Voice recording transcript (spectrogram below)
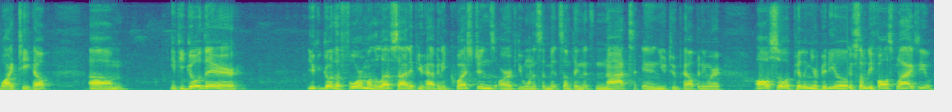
YT help. Um, if you go there, you could go to the forum on the left side if you have any questions or if you want to submit something that's not in YouTube help anywhere. Also appealing your video if somebody false flags you.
